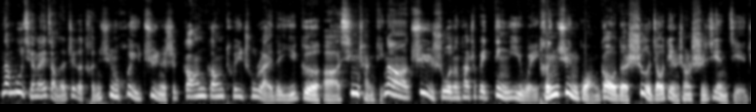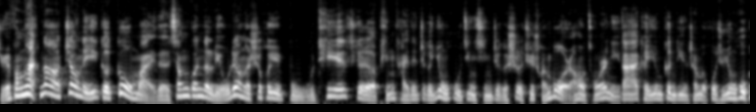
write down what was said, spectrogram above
那目前来讲的这个腾讯汇聚呢，是刚刚推出来的一个啊新产品。那据说呢，它是被定义为腾讯广告的社交电商实践解决方案。那这样的一个购买的相关的流量呢，是会补贴这个平台的这个用户进行这个社区传播，然后从而你大家可以用更低的成本获取用户。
